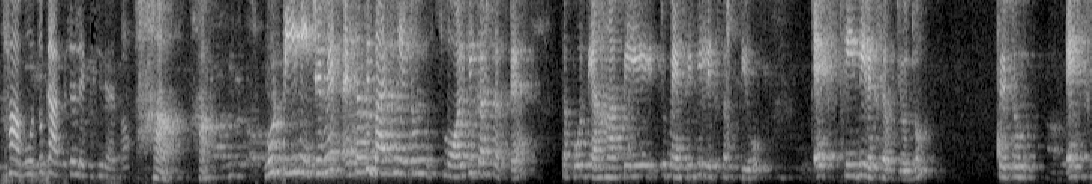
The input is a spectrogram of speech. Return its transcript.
हाँ वो तो कैपिटल एक्स ही रहेगा। हाँ हाँ। वो टी नीचे में, ऐसा कोई बात नहीं है, तुम स्मॉल भी कर सकते हैं। सपोज़ यहाँ पे तुम ऐसे भी लिख सकती हो एक्स टी भी लिख सकती हो तुम। फिर तुम एक्स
